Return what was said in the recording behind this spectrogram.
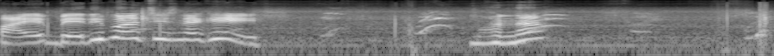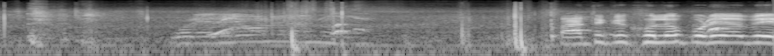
পায়ে বেরি পড়েছিস নাকি? মনা? পা থেকে খোলো পড়ে যাবে।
